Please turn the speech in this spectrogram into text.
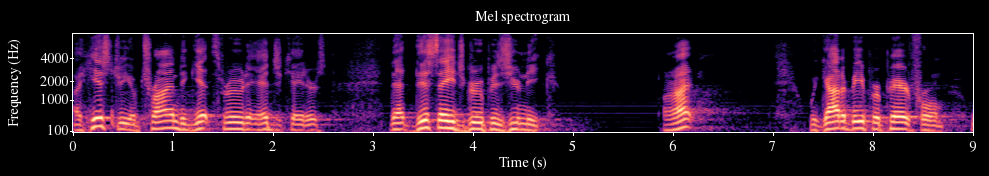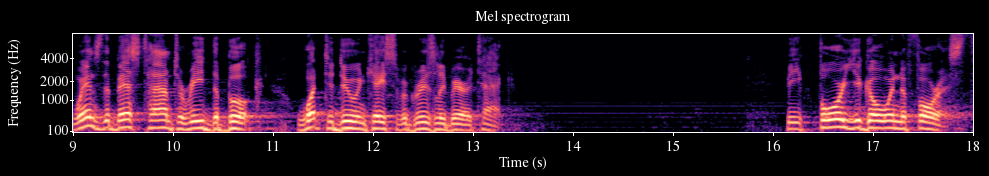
a history of trying to get through to educators that this age group is unique. All right? We got to be prepared for them. When's the best time to read the book, What to Do in Case of a Grizzly Bear Attack? Before you go in the forest.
